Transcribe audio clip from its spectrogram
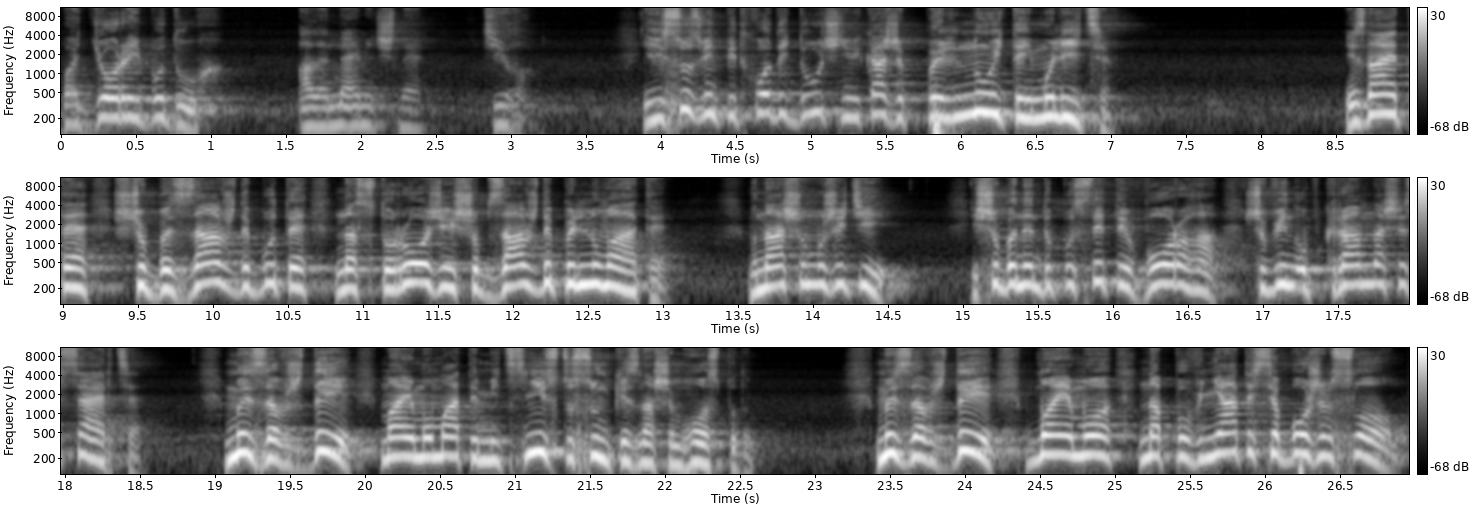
Бадьорий бо дух, але немічне тіло. І Ісус Він підходить до учнів і каже: пильнуйте і моліться. І знаєте, щоб завжди бути насторожі, і щоб завжди пильнувати в нашому житті, і щоб не допустити ворога, щоб він обкрав наше серце. Ми завжди маємо мати міцні стосунки з нашим Господом. Ми завжди маємо наповнятися Божим Словом.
